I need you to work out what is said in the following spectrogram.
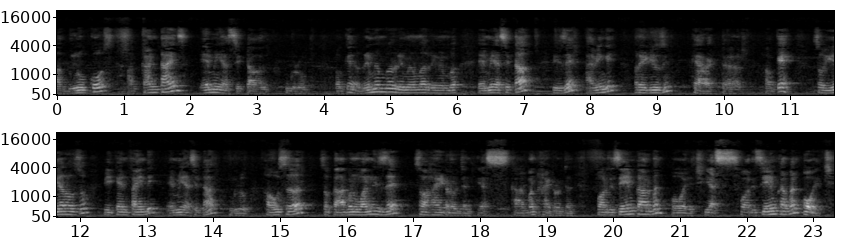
a glucose uh, contains hemiacetal group. Okay, remember, remember, remember, hemiacetal is a having a reducing character. Okay, so here also we can find the amiacetal group. How sir? So carbon 1 is there, so hydrogen. Yes, carbon, hydrogen. For the same carbon, OH. Yes, for the same carbon, OH.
